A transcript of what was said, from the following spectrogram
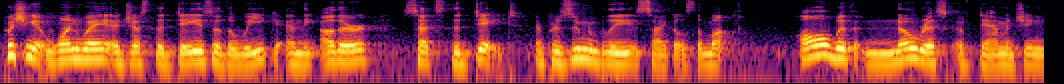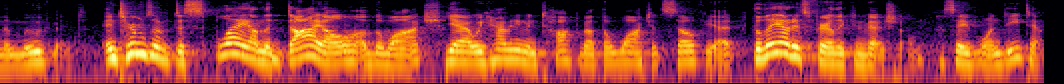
Pushing it one way adjusts the days of the week and the other sets the date and presumably cycles the month all with no risk of damaging the movement. In terms of display on the dial of the watch, yeah, we haven't even talked about the watch itself yet. The layout is fairly conventional, save one detail.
